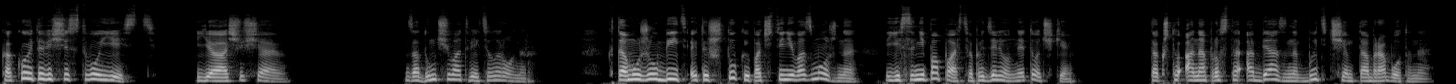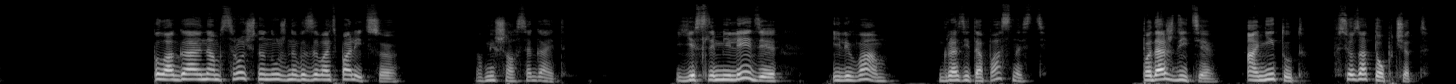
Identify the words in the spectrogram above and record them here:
Какое-то вещество есть. Я ощущаю. Задумчиво ответил Ронер. К тому же убить этой штукой почти невозможно, если не попасть в определенные точки. Так что она просто обязана быть чем-то обработана. «Полагаю, нам срочно нужно вызывать полицию», – вмешался Гайд. «Если Миледи или вам грозит опасность...» «Подождите, они тут все затопчат»,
